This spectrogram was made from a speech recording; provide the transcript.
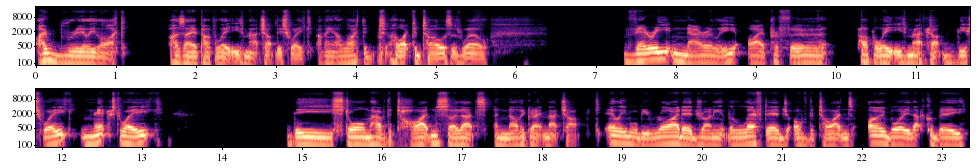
I really like Isaiah Papali'i's matchup this week. I mean, I like the I like Katoa's as well very narrowly, I prefer Papali'i's matchup this week. Next week, the Storm have the Titans, so that's another great matchup. Ellie will be right edge running at the left edge of the Titans. Oh boy, that could be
